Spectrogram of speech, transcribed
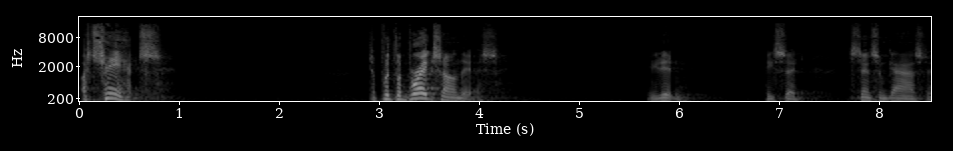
a chance to put the brakes on this. He didn't. He said, Send some guys to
